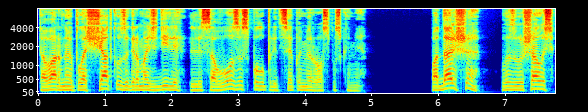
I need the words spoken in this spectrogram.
Товарную площадку загромоздили лесовозы с полуприцепами-распусками. Подальше возвышалось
